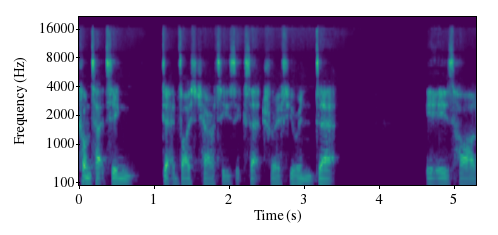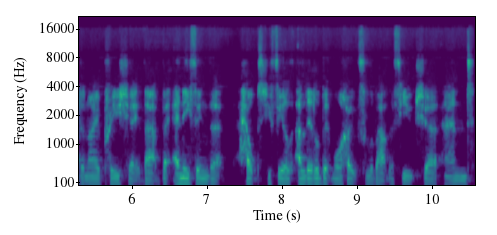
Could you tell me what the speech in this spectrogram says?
contacting debt advice charities, etc. If you're in debt, it is hard, and I appreciate that. But anything that helps you feel a little bit more hopeful about the future and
